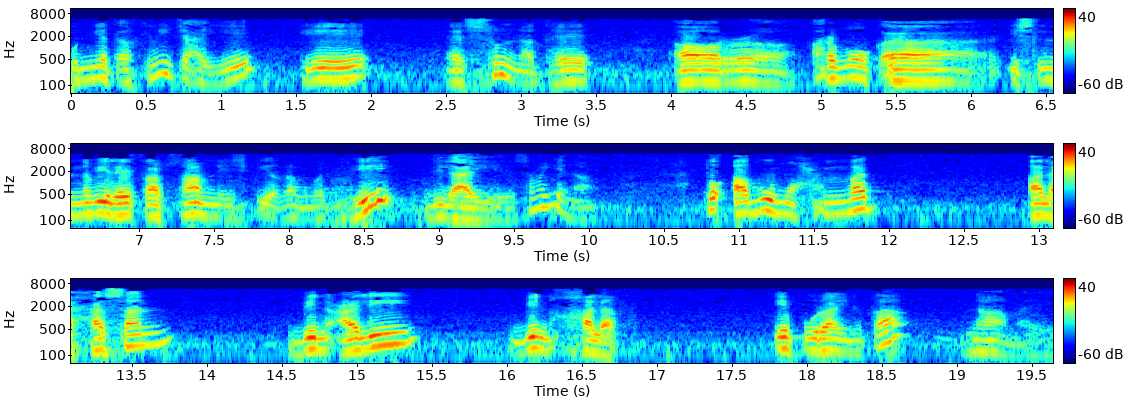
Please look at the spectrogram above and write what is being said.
کنیت رکھنی چاہیے، یہ سنت ہے۔ اور عربوں کا اس نبی علیہ السلام نے اس کی رغبت بھی دلائی ہے سمجھے نا؟ تو ابو محمد الحسن بن علی بن خلف، یہ پورا ان کا نام ہے۔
